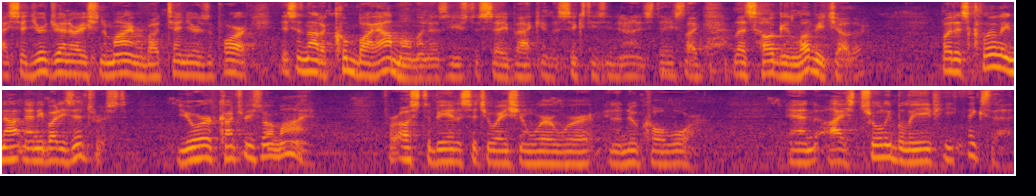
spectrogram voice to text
I said, your generation and mine are about 10 years apart. This is not a kumbaya moment, as he used to say back in the 60s in the United States, like, let's hug and love each other. But it's clearly not in anybody's interest, your country's or mine, for us to be in a situation where we're in a new Cold War. And I truly believe he thinks that.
